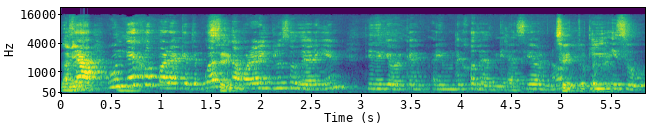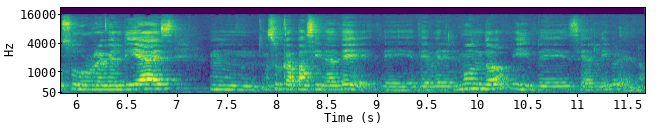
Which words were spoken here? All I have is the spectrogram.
O sea, un dejo para que te puedas enamorar incluso de alguien, tiene que ver que hay un dejo de admiración, ¿no? Sí, totalmente. Y, y su, su, rebeldía es mm, su capacidad de, de, de, ver el mundo y de ser libre, ¿no?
